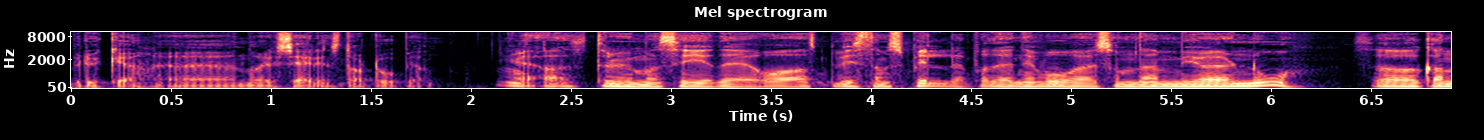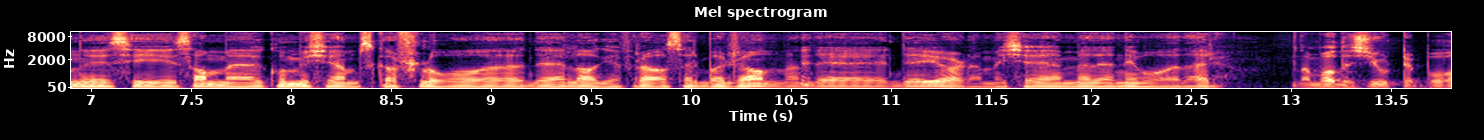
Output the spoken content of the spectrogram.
bruke eh, når serien starter opp igjen. Ja, jeg tror vi må si det òg, at hvis de spiller på det nivået som de gjør nå, så kan vi si samme hvor mye de skal slå det laget fra Aserbajdsjan, men det, det, gjør de ikke med det nivået der. De hadde ikke gjort det på,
